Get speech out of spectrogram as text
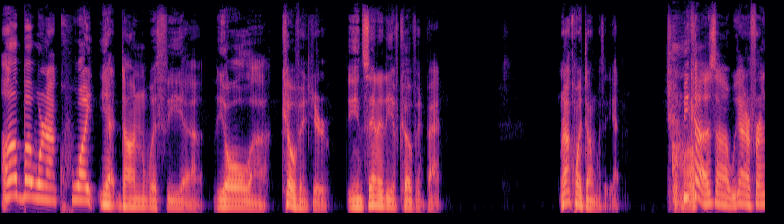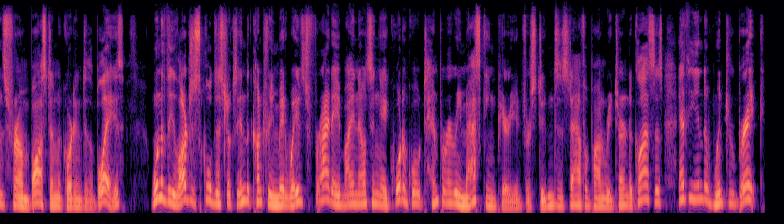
Uh, but we're not quite yet done with the uh, the old uh, COVID here, the insanity of COVID, Pat. We're not quite done with it yet Uh-huh. because uh, we got our friends from Boston, according to the Blaze. One of the largest school districts in the country made waves Friday by announcing a quote unquote temporary masking period for students and staff upon return to classes at the end of winter break.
